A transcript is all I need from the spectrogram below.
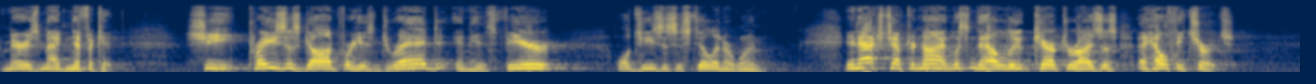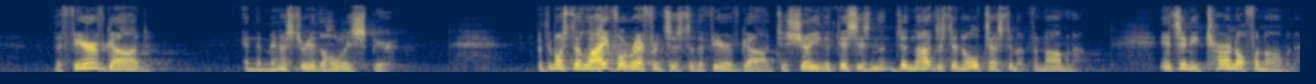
Mary's Magnificat. She praises God for his dread and his fear while Jesus is still in her womb. In Acts chapter 9, listen to how Luke characterizes a healthy church the fear of God and the ministry of the Holy Spirit. But the most delightful references to the fear of God to show you that this is not just an Old Testament phenomenon, it's an eternal phenomenon.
